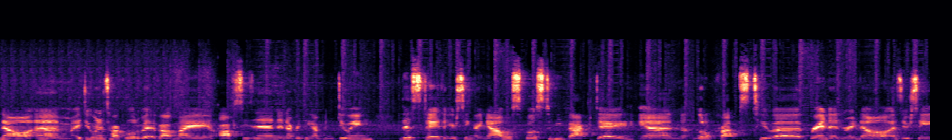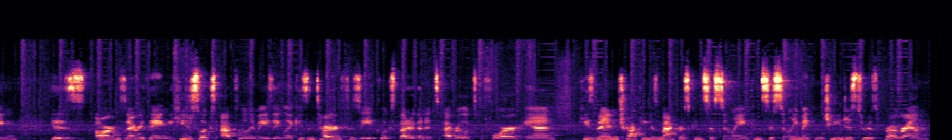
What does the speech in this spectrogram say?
Now, um, I do want to talk a little bit about my off season and everything I've been doing. This day that you're seeing right now was supposed to be back day, and little props to uh, Brandon right now as you're seeing his arms and everything. He just looks absolutely amazing. Like his entire physique looks better than it's ever looked before. And he's been tracking his macros consistently and consistently making changes to his program,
